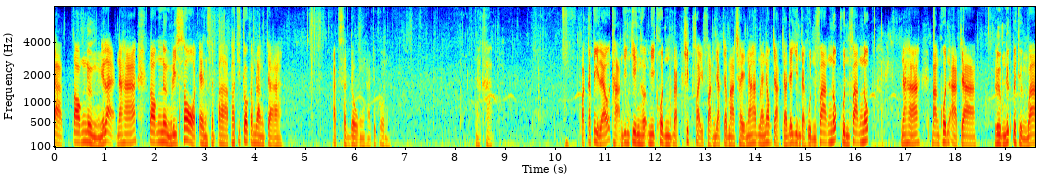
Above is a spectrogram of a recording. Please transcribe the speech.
จากตองหนึ่งนี่แหละนะฮะตองหนึ่งรีสอร์ทแอนด์สปาพระอาทิตก็กำลังจะอัดสดงค่ะทุกคนนะครับ ปกติแล้วถามจริงๆเหอะมีคนแบบคิดใฝ่ฝันอยากจะมาชัยนาทไหมนอกจากจะได้ยินแต่หุ่นฟางนกหุ่นฟางนกนะฮะบางคนอาจจะลืมนึกไปถึงว่า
